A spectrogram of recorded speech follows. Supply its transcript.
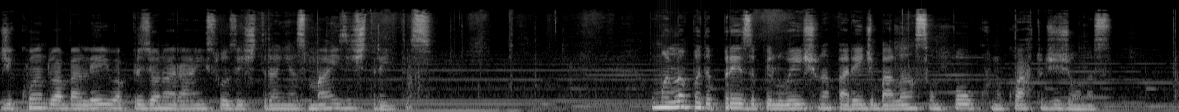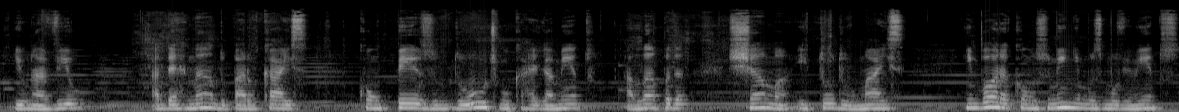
de quando a baleia o aprisionará em suas estranhas mais estreitas. Uma lâmpada presa pelo eixo na parede balança um pouco no quarto de Jonas, e o navio, adernando para o cais, com o peso do último carregamento, a lâmpada, chama e tudo mais, embora com os mínimos movimentos,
